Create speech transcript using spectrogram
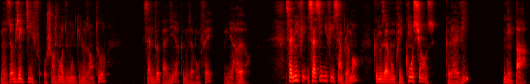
nos objectifs au changement du monde qui nous entoure, ça ne veut pas dire que nous avons fait une erreur. Ça signifie, simplement que nous avons pris conscience que la vie n'est pas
